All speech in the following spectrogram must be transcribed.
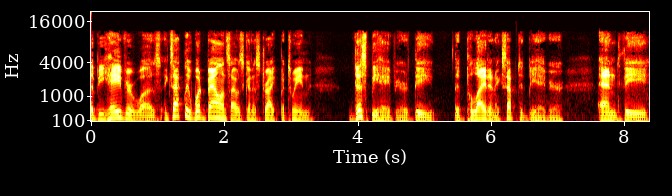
the behavior was, exactly what balance I was going to strike between this behavior, the the polite and accepted behavior, and the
